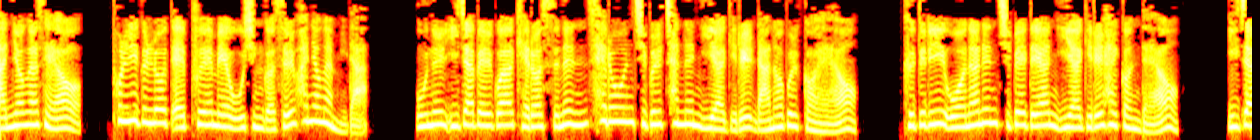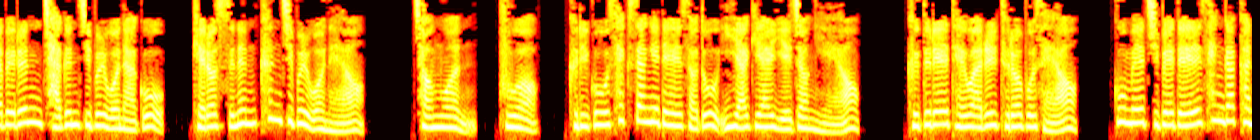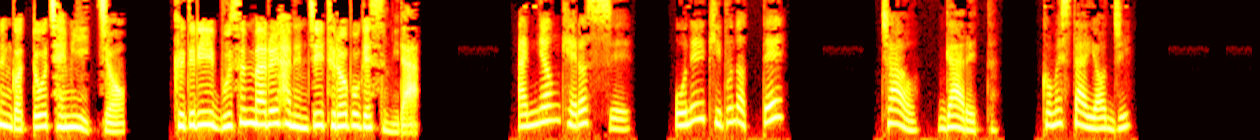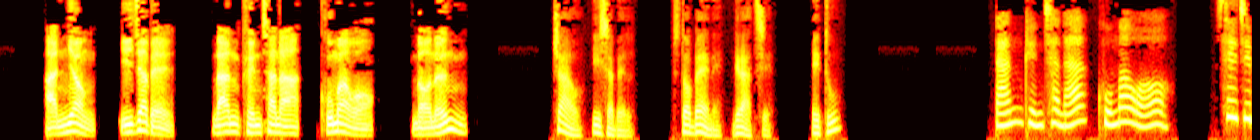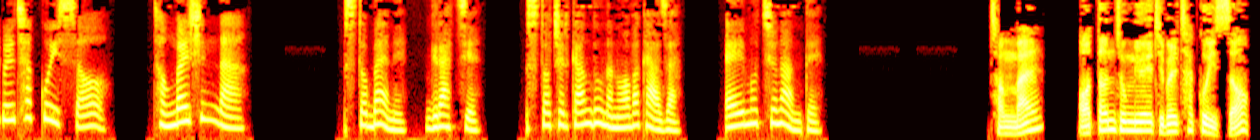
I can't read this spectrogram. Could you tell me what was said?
안녕하세요. 폴리글롯 FM에 오신 것을 환영합니다. 오늘 이자벨과 게러스는 새로운 집을 찾는 이야기를 나눠볼 거예요. 그들이 원하는 집에 대한 이야기를 할 건데요. 이자벨은 작은 집을 원하고 게러스는 큰 집을 원해요. 정원, 부엌, 그리고 색상에 대해서도 이야기할 예정이에요. 그들의 대화를 들어보세요. 꿈의 집에 대해 생각하는 것도 재미있죠. 그들이 무슨 말을 하는지 들어보겠습니다. 안녕, 게러스. 오늘 기분 어때? Ciao, Gareth. Come stai oggi? 안녕, 이자벨. 난 괜찮아, 고마워. 너는? Ciao, Isabel. Sto bene, grazie. E tu? 난 괜찮아, 고마워. 새 집을 찾고 있어. 정말 신나. Sto bene, grazie. Sto cercando una nuova casa. È emozionante. 정말? 어떤 종류의 집을 찾고 있어?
